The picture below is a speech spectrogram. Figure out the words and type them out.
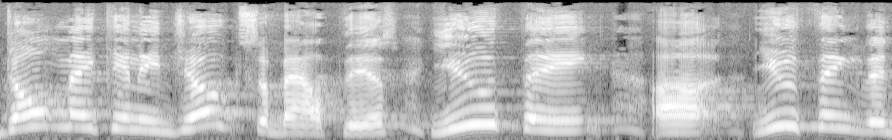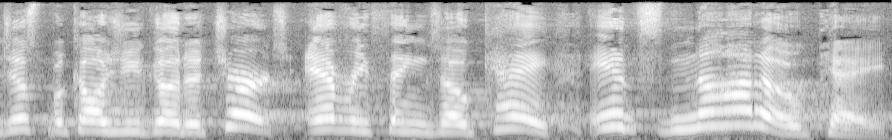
don't make any jokes about this. You think uh, you think that just because you go to church, everything's okay. It's not okay.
